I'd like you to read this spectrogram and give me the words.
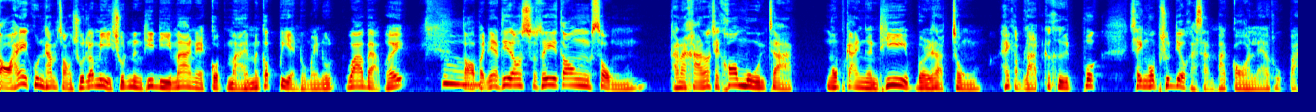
ต่อให้คุณทำสองชุดแล้วมีอีกชุดหนึ่งที่ดีมากเนี่ยกฎหมายมันก็เปลี่ยนถูกไหมนุชว่าแบบเฮ้ยมต่อไปเนี่ยที่ต้องที่ต้องส่งธนาคารต้องใช้ข้อมูลจากงบการเงินที่บริษัทส่ง ให้กับรัฐก็คือพวกใช้งบชุดเดียวกับสรรพากรแล้วถูกปะ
